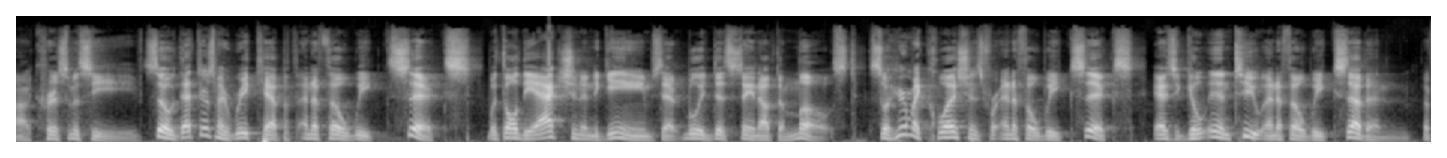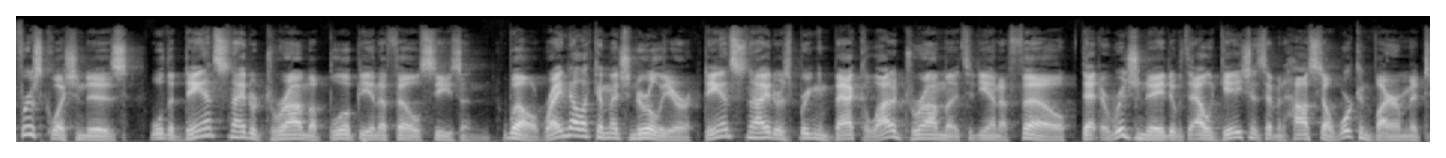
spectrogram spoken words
on Christmas Eve. So that there's my recap of NFL Week 6 with all the action in the games that really did stand out the most. So here are my questions for NFL Week 6 as you go into NFL Week 7. The first question is Will the Dan Snyder drama blow up the NFL season? Well, right now, like I mentioned earlier, Dan Snyder is bringing back a lot of drama into the NFL that originated with allegations of a hostile work environment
